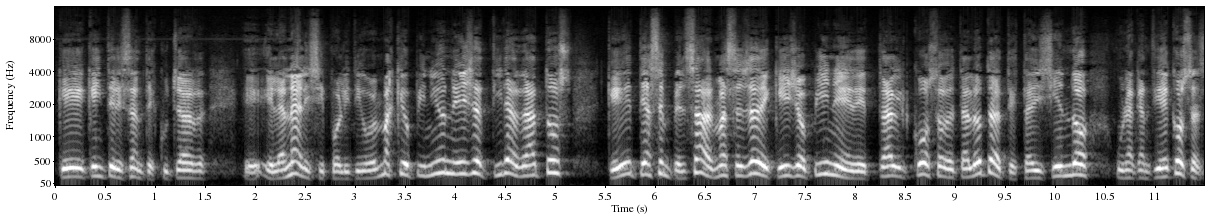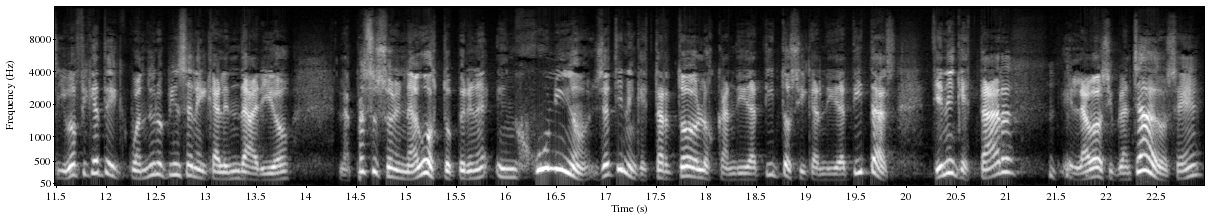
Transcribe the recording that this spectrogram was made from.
Qué, qué interesante escuchar eh, el análisis político. Más que opinión, ella tira datos que te hacen pensar, más allá de que ella opine de tal cosa o de tal otra, te está diciendo una cantidad de cosas. Y vos fíjate que cuando uno piensa en el calendario, las pasos son en agosto, pero en, junio ya tienen que estar todos los candidatitos y candidatitas, tienen que estar eh, lavados y planchados, ¿eh?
